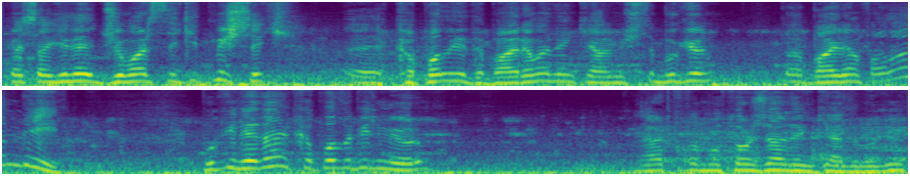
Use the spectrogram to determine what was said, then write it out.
Arkadaşlar yine cumartesi gitmiştik. Ee, kapalıydı. Bayrama denk gelmişti. Bugün da bayram falan değil. Bugün neden kapalı bilmiyorum. Her tarafta motorcular denk geldi bugün.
